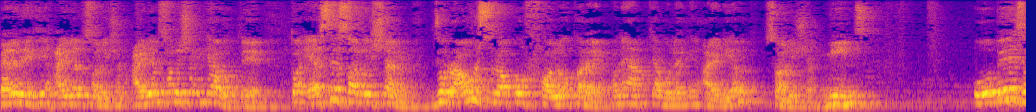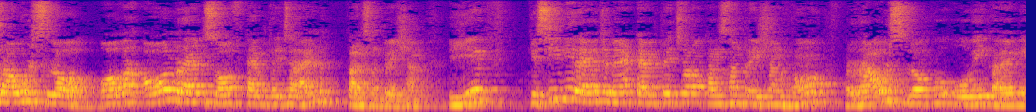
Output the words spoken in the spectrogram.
पहले देखिए आइडियल सॉल्यूशन आइडियल सॉल्यूशन क्या होते हैं? तो ऐसे सॉल्यूशन जो राउल्स लॉ को फॉलो करें, उन्हें आप क्या बोलेंगे? Ideal solution means obeys Raoult's law over all range of temperature and concentration ये किसी भी रेंज में टेम्परेचर और कंसंट्रेशन हो राउल्स लॉ को ओबे करेंगे।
